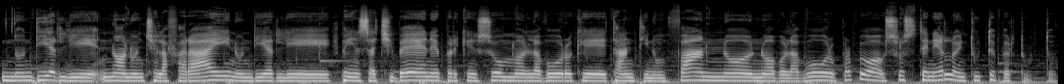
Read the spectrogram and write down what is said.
Non dirgli no, non ce la farai, non dirgli pensaci bene perché insomma è un lavoro che tanti non fanno, nuovo lavoro, proprio sostenerlo in tutto e per tutto.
